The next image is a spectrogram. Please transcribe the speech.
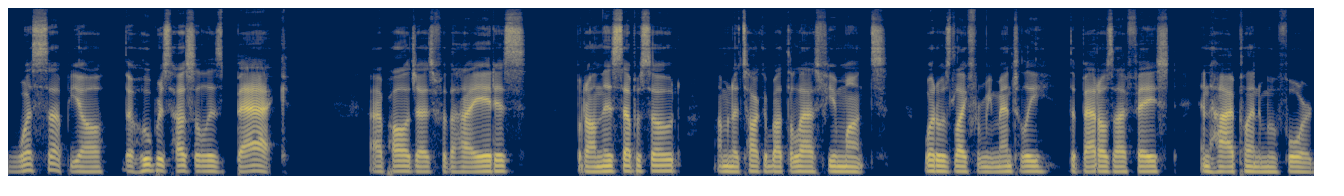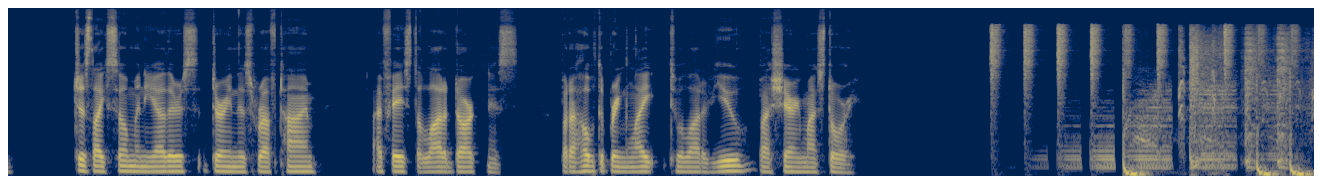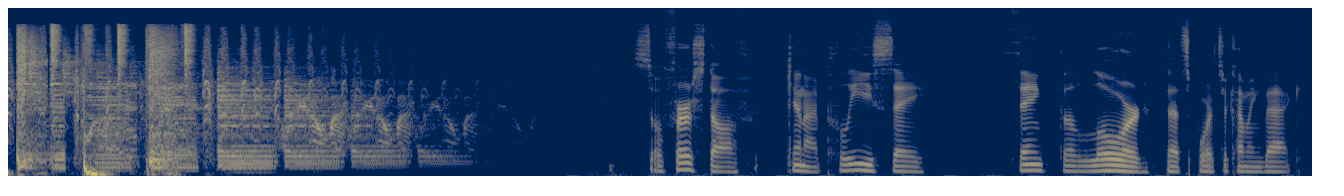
What's up, y'all? The Hoopers Hustle is back. I apologize for the hiatus, but on this episode, I'm going to talk about the last few months, what it was like for me mentally, the battles I faced, and how I plan to move forward. Just like so many others during this rough time, I faced a lot of darkness, but I hope to bring light to a lot of you by sharing my story. So, first off, can I please say thank the Lord that sports are coming back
